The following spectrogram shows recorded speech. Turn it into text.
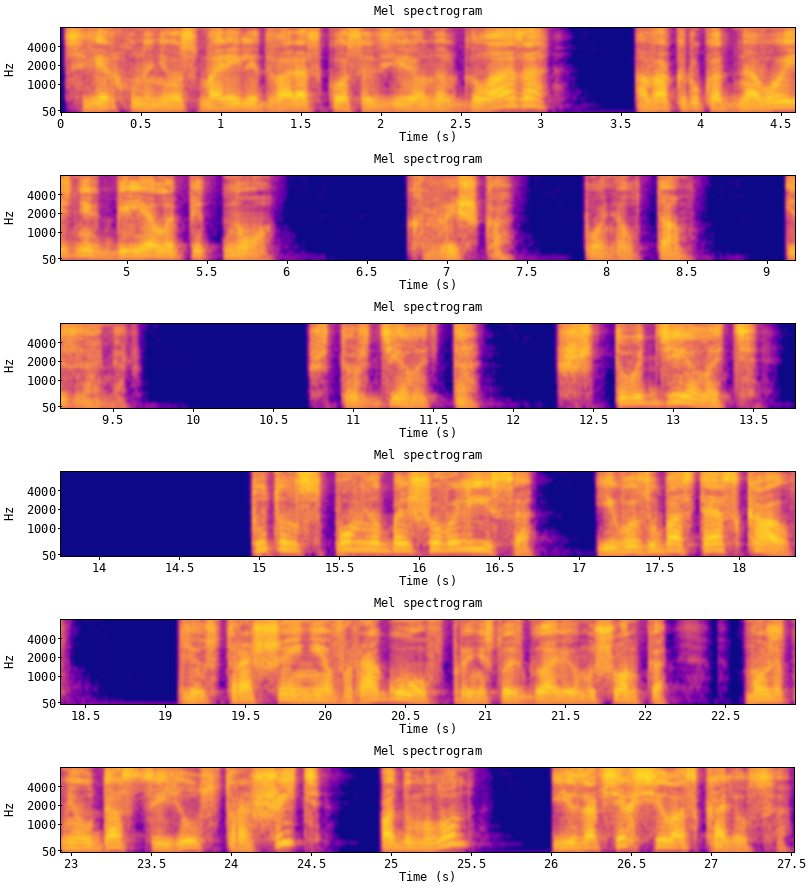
Сверху на него смотрели два раскосых зеленых глаза, а вокруг одного из них белело пятно. «Крышка», — понял там, и замер. «Что ж делать-то? Что делать?» Тут он вспомнил большого лиса и его зубастый оскал. Для устрашения врагов пронеслось в голове у мышонка. Может, мне удастся ее устрашить? Подумал он и изо всех сил оскалился.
